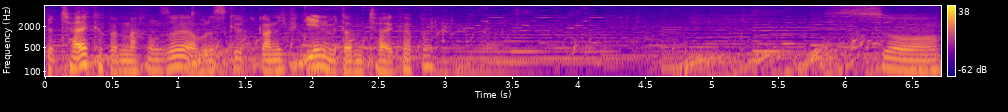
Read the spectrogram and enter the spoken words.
Metallkappe machen soll, aber das wird gar nicht gehen mit der Metallkappe. So.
